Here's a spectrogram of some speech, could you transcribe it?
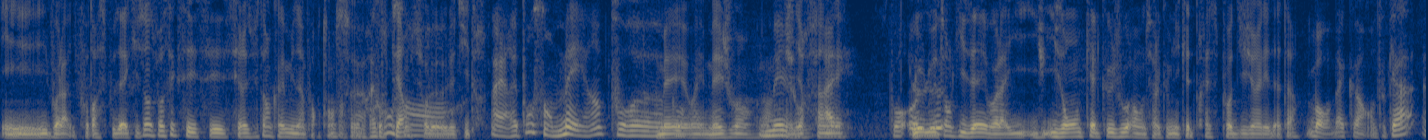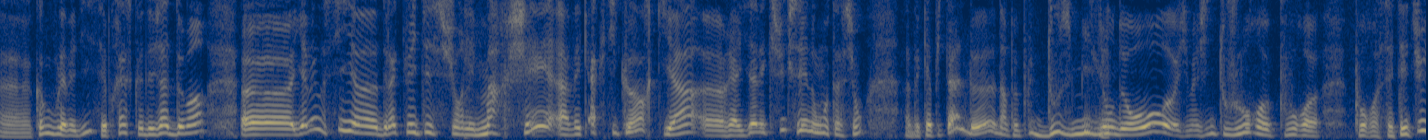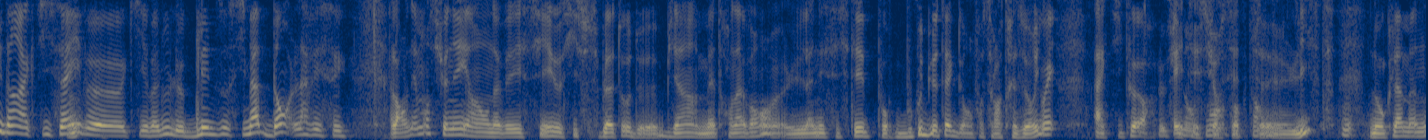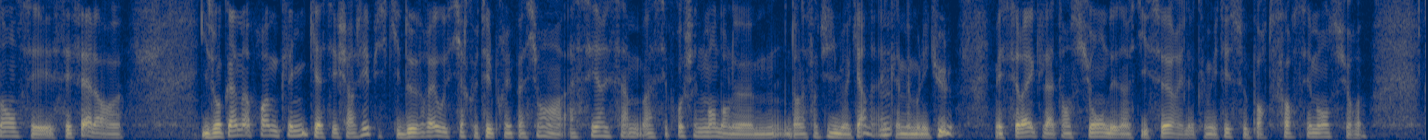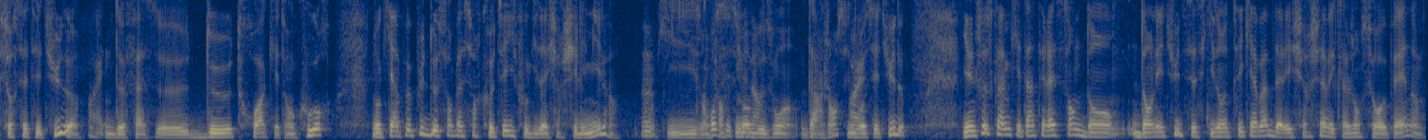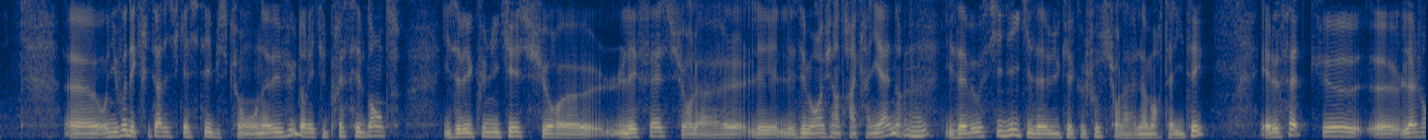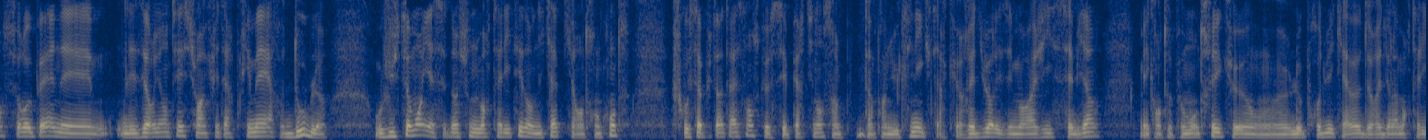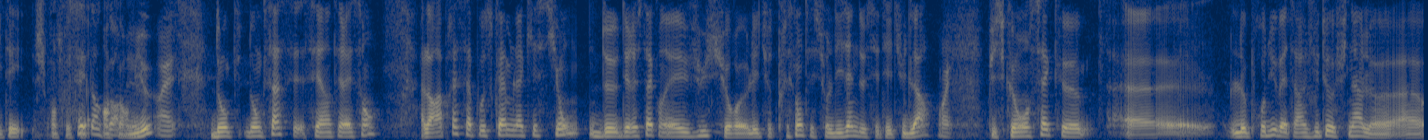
et voilà, il faudra se poser la question. C'est pour ça que ces, résultats ont quand même une importance euh, court terme sur le, titre. réponse en mai hein, pour. Euh, mai, mai, juin. Mai, juin. Dire fin mai le, temps qu'ils aient, voilà, ils, ont quelques jours avant de faire le communiqué de presse pour digérer les datas. Bon, d'accord. En tout cas, euh, comme vous l'avez dit, c'est presque déjà demain. Euh, il y avait aussi euh, de l'actualité sur les marchés avec Acticor qui a réalisé avec succès une augmentation de capital d'un peu plus de 12 millions d'euros, j'imagine toujours pour, pour cette étude hein, ActiSave qui évalue le glenzocimab dans l'AVC. Alors on est mentionné, hein, on avait essayé aussi sur ce plateau de bien mettre en avant la nécessité pour beaucoup de biotech de renforcer leur oui. Acticor était sur cette euh, liste. Donc là maintenant c'est fait. Alors euh, ils ont quand même un programme clinique qui est assez chargé, puisqu'ils devraient aussi recruter le premier patient assez, récemment, assez prochainement dans, le, dans l'infarctus du myocarde, avec mm. la même molécule. Mais c'est vrai que l'attention des investisseurs et de la communauté se porte forcément sur, sur cette étude de phase 2, 3 qui est en cours. Donc il y a un peu plus de 200 patients recrutés, il faut qu'ils aillent chercher les 1000. Mm. Donc ils ont forcément hein. besoin d'argent, c'est une grosse étude. Il y a une chose quand même qui est intéressante dans, dans l'étude, c'est ce qu'ils ont été capables d'aller chercher avec l'agence européenne. Euh, au niveau des critères d'efficacité, puisqu'on avait vu dans l'étude précédente, ils avaient communiqué sur euh, l'effet sur les, hémorragies intracrâniennes. Mhm. Ils avaient aussi dit qu'ils avaient vu quelque chose sur la, mortalité. Et le fait que euh, l'agence européenne les ait orientés sur un critère primaire double, où justement il y a cette notion de mortalité, d'handicap qui rentre en compte, je trouve ça plutôt intéressant parce que c'est pertinent d'un point de vue clinique. C'est-à-dire que réduire les hémorragies, c'est bien, mais quand on peut montrer que euh, le produit est capable de réduire la mortalité, je pense que c'est encore, mieux. Donc, donc ça, c'est intéressant. Alors après, ça pose quand même la question de, des résultats qu'on avait vus sur euh, l'étude précédente et sur le design de cette étude-là, puisqu'on sait que euh, le produit va être ajouté au final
